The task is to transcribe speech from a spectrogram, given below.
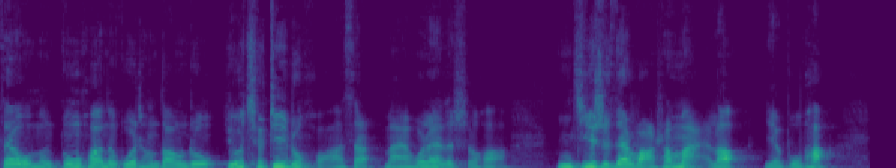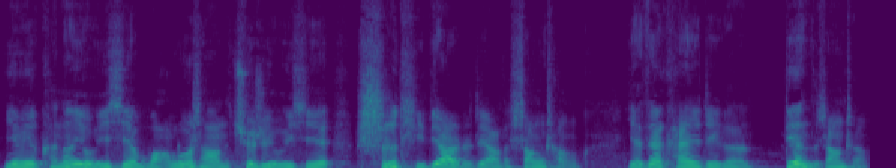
在我们更换的过程当中，尤其这种火花塞买回来的时候啊，你即使在网上买了也不怕。因为可能有一些网络上确实有一些实体店的这样的商城也在开这个电子商城，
